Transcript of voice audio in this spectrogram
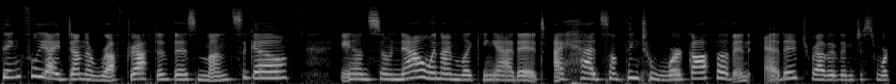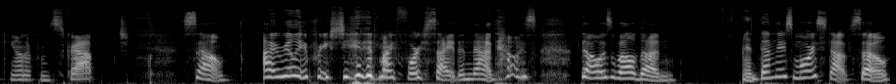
Thankfully, I'd done a rough draft of this months ago. And so now when I'm looking at it, I had something to work off of and edit rather than just working on it from scratch. So I really appreciated my foresight in that. That was that was well done. And then there's more stuff. So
